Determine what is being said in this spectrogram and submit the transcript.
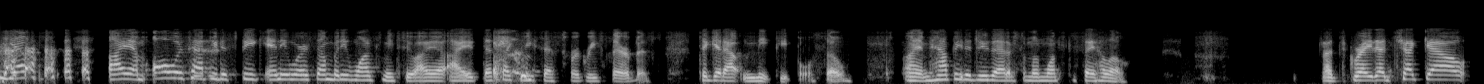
Yep. I am always happy to speak anywhere somebody wants me to. I, I that's like recess for a grief therapist to get out and meet people. So I am happy to do that if someone wants to say hello. That's great. And check out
